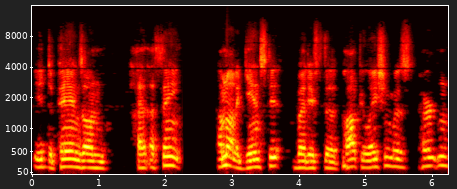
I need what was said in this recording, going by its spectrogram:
it depends on. I, I think I'm not against it, but if the population was hurting,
